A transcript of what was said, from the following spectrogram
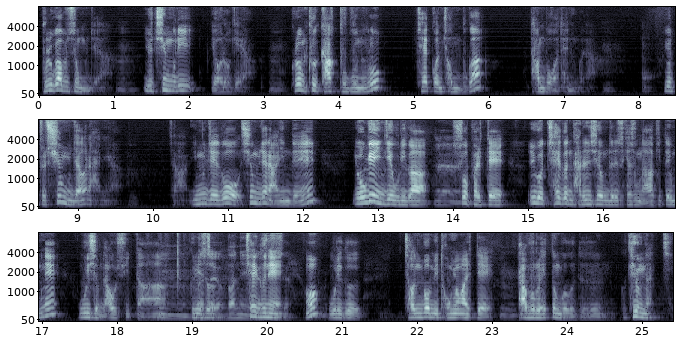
불가분성 문제야. 유치물이 여러 개야. 그럼 그 각 부분으로 채권 전부가 담보가 되는 거야. 이것도 쉬운 문장은 아니야. 자, 이 문제도 쉬운 문제는 아닌데 요게 이제 우리가 네. 수업할 때 이거 최근 다른 시험들에서 계속 나왔기 때문에 우리 시험 나올 수 있다. 음, 그래서 맞아요. 최근에. 어 우리 그 전범이 동영할 때 음. 답으로 했던 거거든. 기억났지?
